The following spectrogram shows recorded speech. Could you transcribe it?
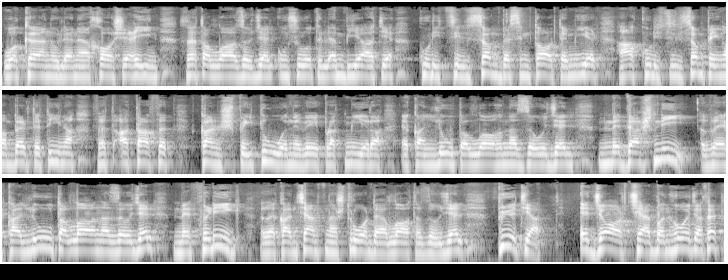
Wa kanu lana khashi'in, thet Allah azza wa jall në suratul anbiya atje kur i cilëson besimtarët e mirë, a kur i cilëson pejgamberët e tina, thet ata thet kanë shpejtuar në vepra të mira, e kanë lut Allahun azza wa jall me dashni dhe e kanë lut Allahun azza wa jall me frikë dhe kanë qenë të nënshtruar ndaj Allahut azza wa jall. Pyetja e gjashtë që e bën hoxha thet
